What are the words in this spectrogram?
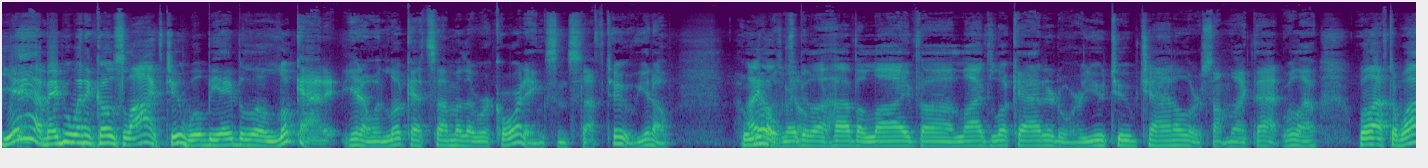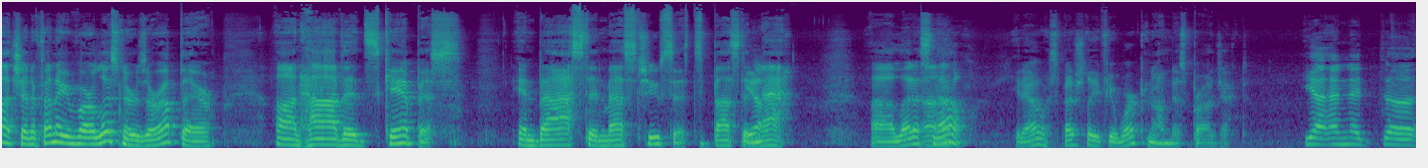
Yeah, maybe when it goes live too, we'll be able to look at it, you know, and look at some of the recordings and stuff too. You know, who I knows? Maybe so. they'll have a live uh, live look at it or a YouTube channel or something like that. We'll have we'll have to watch. And if any of our listeners are up there on Harvard's campus in Boston, Massachusetts, Boston, Yeah. nah, uh, let us Uh-huh. know. You know, especially if you're working on this project. Yeah, and it, uh,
